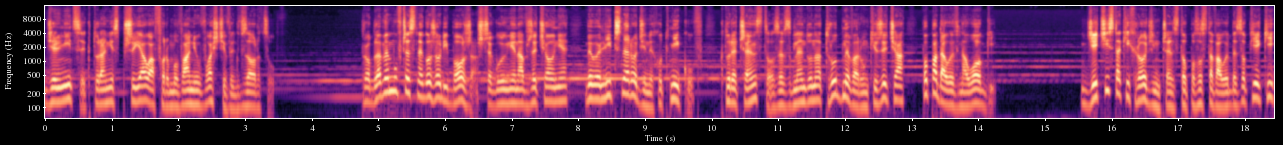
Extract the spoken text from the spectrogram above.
dzielnicy, która nie sprzyjała formowaniu właściwych wzorców. Problemem ówczesnego Żoliborza, szczególnie na Wrzecionie, były liczne rodziny hutników, które często ze względu na trudne warunki życia popadały w nałogi. Dzieci z takich rodzin często pozostawały bez opieki,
